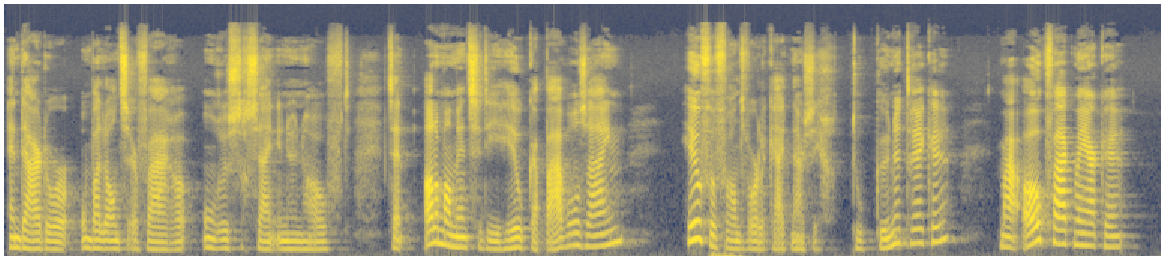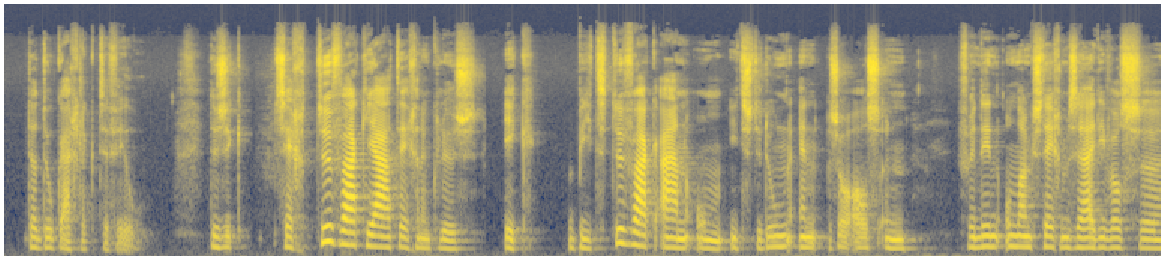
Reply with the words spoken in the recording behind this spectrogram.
en daardoor onbalans ervaren, onrustig zijn in hun hoofd. Het zijn allemaal mensen die heel capabel zijn, heel veel verantwoordelijkheid naar zich toe kunnen trekken, maar ook vaak merken: dat doe ik eigenlijk te veel. Dus ik zeg te vaak ja tegen een klus. Ik bied te vaak aan om iets te doen. En zoals een vriendin onlangs tegen me zei, die was uh,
